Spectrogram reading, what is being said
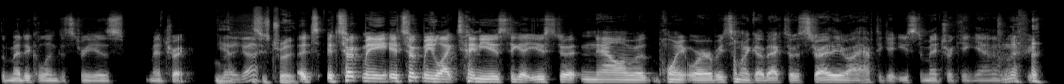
the medical industry is metric. Yeah, this is true. It's it took me it took me like ten years to get used to it, and now I'm at the point where every time I go back to Australia, I have to get used to metric again. And I feel.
